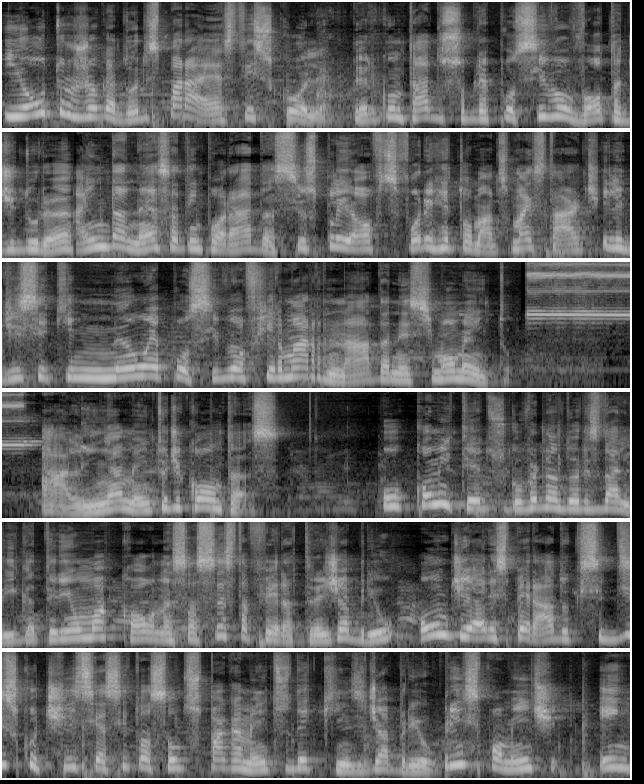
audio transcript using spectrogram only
e outros jogadores para esta escolha. Perguntado sobre a possível volta de Duran ainda nessa temporada, se os playoffs forem retomados mais tarde, ele disse que não é possível afirmar nada neste momento. Alinhamento de contas. O Comitê dos Governadores da Liga teria uma call nesta sexta-feira, 3 de abril, onde era esperado que se discutisse a situação dos pagamentos de 15 de abril, principalmente em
